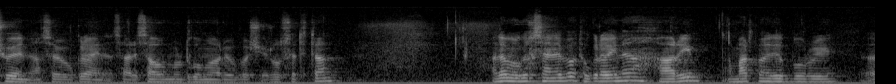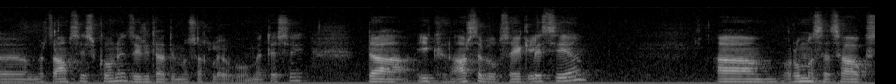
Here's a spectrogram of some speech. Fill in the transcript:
ჩვენ ასევე უკრაინას არის საომარ მდგომარეობაში რუსეთთან. და მოგეხსენებათ უკრაინა არის მართლმადიდებლური მრწამსის მქონე ძირითადი მოსახლეობა უმეტესი და იქ არსებობს ეკლესია. რომელსაც აქვს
